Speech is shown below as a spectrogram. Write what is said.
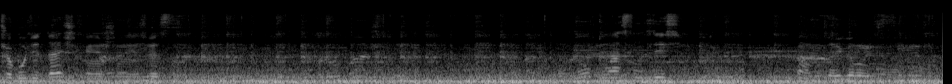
Что будет дальше, конечно, неизвестно. Ну, классно здесь. Там за той горой. А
